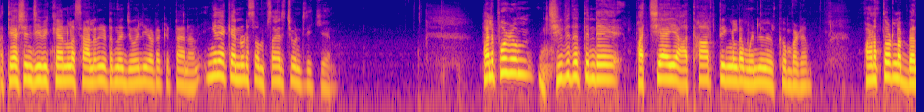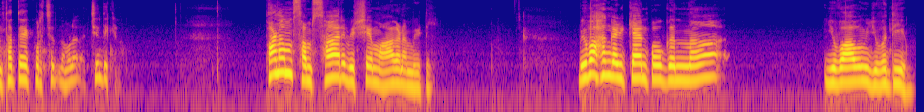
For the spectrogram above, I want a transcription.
അത്യാവശ്യം ജീവിക്കാനുള്ള സാലറി കിട്ടുന്ന ജോലി അവിടെ കിട്ടാനാണ്. ഇങ്ങനെയൊക്കെ എന്നോട് സംസാരിച്ചുകൊണ്ടിരിക്കുകയാണ്. പലപ്പോഴും ജീവിതത്തിന്റെ പച്ചയായ യാഥാർത്ഥ്യങ്ങളുടെ മുന്നിൽ നിൽക്കുമ്പോഴും പണത്തോടുള്ള ബന്ധത്തെക്കുറിച്ച് നമ്മൾ ചിന്തിക്കണം. പണം സംസാര വിഷയമാകണം വീട്ടിൽ. വിവാഹം കഴിക്കാൻ പോകുന്ന യുവാവും യുവതിയും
